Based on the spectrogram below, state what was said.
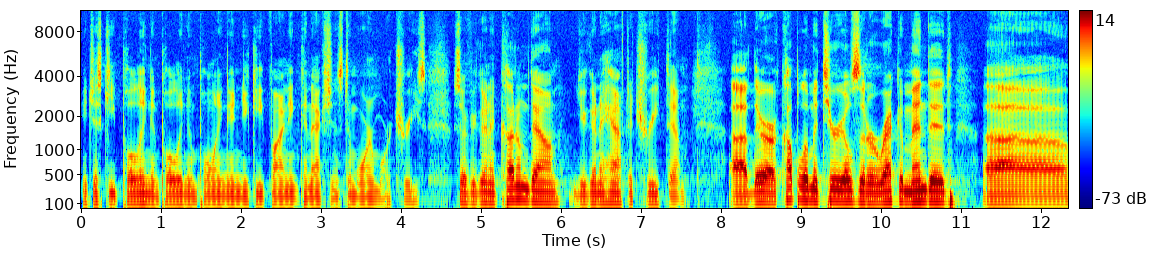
You just keep pulling and pulling and pulling, and you keep finding connections to more and more trees. So if you're going to cut them down, you're going to have to treat them. Uh, there are a couple of materials that are recommended. Uh,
